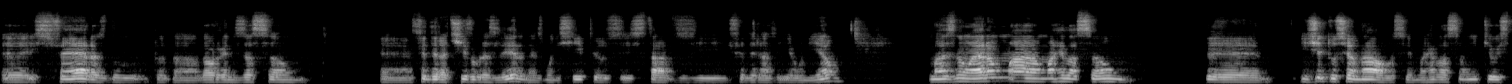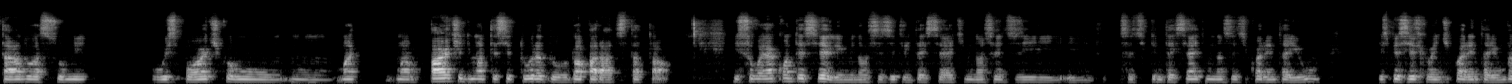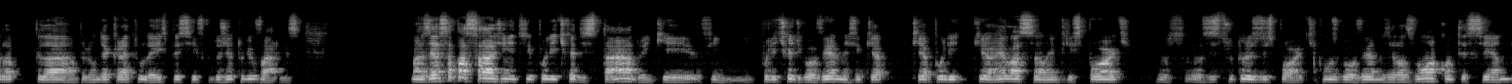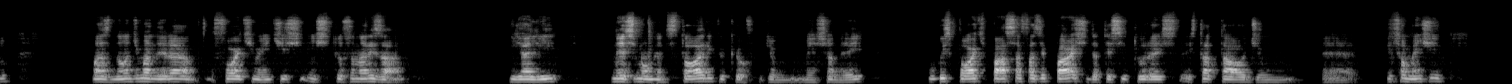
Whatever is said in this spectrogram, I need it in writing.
é, esferas do, da, da, organização federativa brasileira, né, os municípios, estados e, federa e a União, mas não era uma, uma relação é, institucional, assim, uma relação em que o Estado assume o esporte como um, uma, uma, parte de uma tessitura do, do, aparato estatal. Isso vai acontecer ali em 1937, 1937, 1941, especificamente em 41 pela, pela, pelo um decreto-lei específico do Getúlio Vargas. Mas essa passagem entre política de Estado, em que, enfim, política de governo, enfim, que a, que a, que a relação entre esporte os, as estruturas do esporte com os governos elas vão acontecendo, mas não de maneira fortemente institucionalizada. E ali, nesse momento histórico que eu, que eu mencionei, o esporte passa a fazer parte da tessitura estatal de um, é, principalmente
